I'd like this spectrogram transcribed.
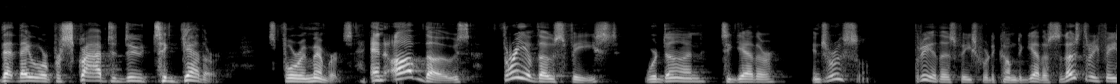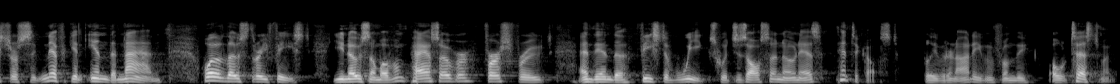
that they were prescribed to do together for remembrance. And of those, three of those feasts were done together in Jerusalem. Three of those feasts were to come together. So those three feasts are significant in the nine. What are those three feasts? You know some of them Passover, first fruit, and then the Feast of Weeks, which is also known as Pentecost, believe it or not, even from the Old Testament.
